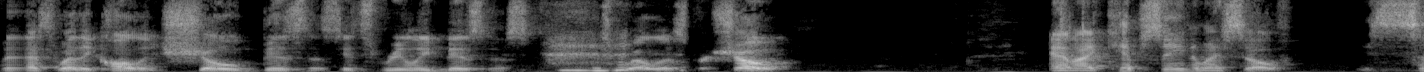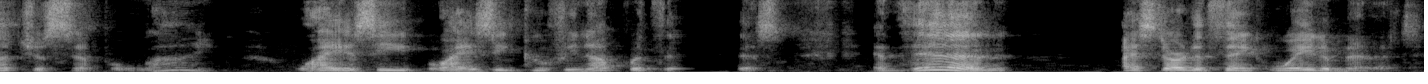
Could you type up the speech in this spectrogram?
I mean, that's why they call it show business. It's really business as well as for show. And I kept saying to myself, "It's such a simple line. Why is he Why is he goofing up with this?" And then I started to think, "Wait a minute,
